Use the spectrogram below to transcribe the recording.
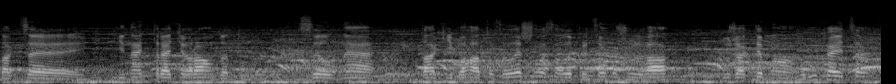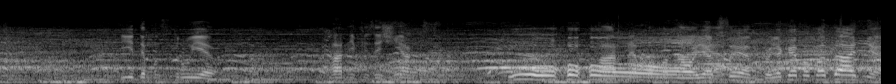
Так, це кінець третього раунду. Тут сил не так і багато залишилось, але при цьому Шульга дуже активно рухається і демонструє гарні фізичні якості. О, Гарне попадання. Яценко, яке попадання!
